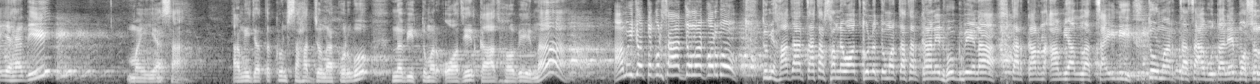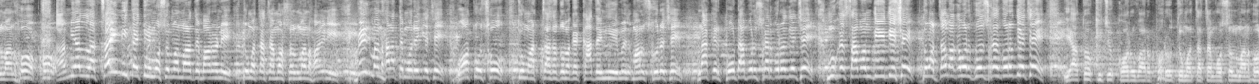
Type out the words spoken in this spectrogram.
ইহাদি মাইয়াসা আমি যতক্ষণ সাহায্য না করব, নবী, তোমার অজের কাজ হবে না। আমি যতক্ষণ সাহায্য না করব, তুমি হাজার চাচার সামনে ওয়াজ করলে তোমার চাচার কানে ঢুকবে না। তার কারণ আমি আল্লাহ চাইনি, তোমার চাচা আবু তালে মুসলমান হোক। আমি আল্লাহ চাইনি, তাই তুমি মুসলমান বানাতে পারোনি। তোমার চাচা মুসলমান হয়নি। বেইমান হারাতে মরে গেছে। অথচ তোমার চাচা তোমাকে কাঁধে নিয়ে মানুষ করেছে, নাকের পোটা পরিষ্কার করে দিয়েছে, মুখে সাবান দিয়ে দিয়েছে, তোমার জামা কাপড় পরিষ্কার করে দিয়েছে। এত কিছু করবার পরও তোমার চাচা মুসলমান হলো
